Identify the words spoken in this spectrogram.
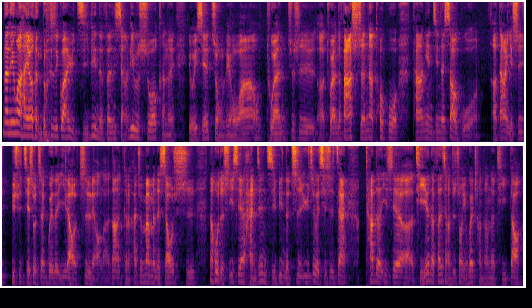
那另外还有很多是关于疾病的分享，例如说可能有一些肿瘤啊，突然就是呃突然的发生，那透过他念经的效果。啊，当然也是必须接受正规的医疗治疗了。那可能它就慢慢的消失。那或者是一些罕见疾病的治愈，这个其实在他的一些呃体验的分享之中，也会常常的提到。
